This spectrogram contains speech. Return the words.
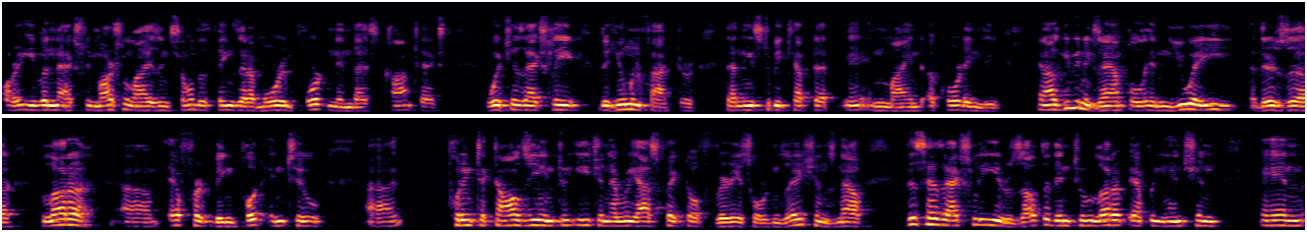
or even actually marginalizing some of the things that are more important in this context, which is actually the human factor that needs to be kept at, in mind accordingly. And I'll give you an example. In UAE, there's a lot of um, effort being put into uh, putting technology into each and every aspect of various organizations. Now, this has actually resulted into a lot of apprehension and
